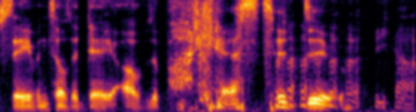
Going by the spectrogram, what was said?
save until the day of the podcast to do. yeah.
